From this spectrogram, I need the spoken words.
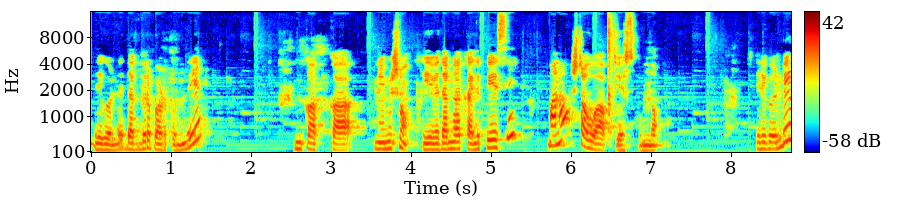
ఇదిగోండి దగ్గర పడుతుంది. ఇంకొక నిమిషం ఈ విధంగా కలిపేసి మనం స్టవ్ ఆఫ్ చేసుకుందాం. ఇదిగోండి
